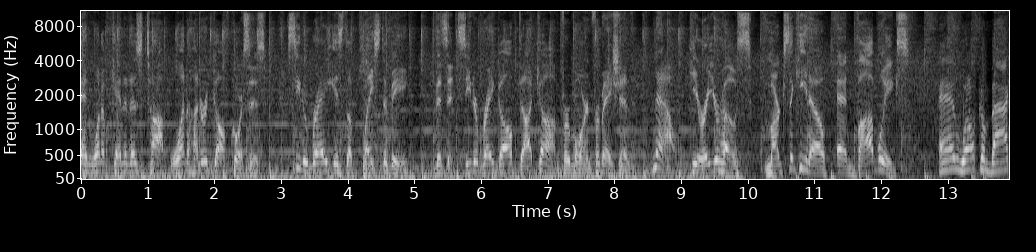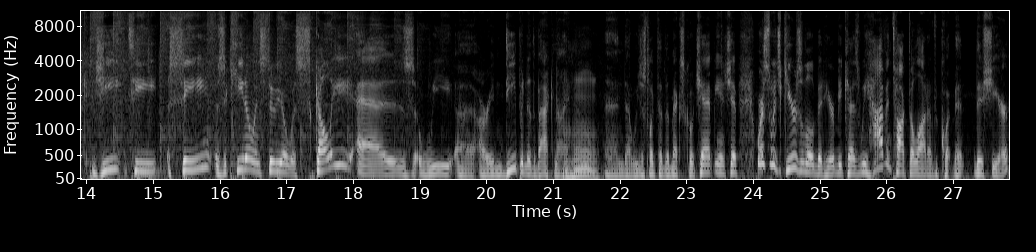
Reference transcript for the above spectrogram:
and one of Canada's top 100 golf courses. Cedar Brae is the place to be. Visit cedarbraegolf.com for more information. Now, here are your hosts, Mark Zecchino and Bob Weeks. And welcome back, GTC. Zecchino in studio with Scully as we uh, are in deep into the back 9 Mm-hmm. And uh, we just looked at the Mexico Championship. We're going to switch gears a little bit here because we haven't talked a lot of equipment this year.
